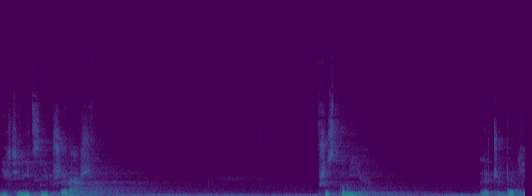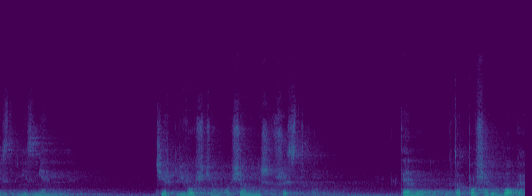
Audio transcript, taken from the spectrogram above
niech cię nic nie przeraża. Wszystko mija, lecz Bóg jest niezmienny. Cierpliwością osiągniesz wszystko. Temu, kto posiadł Boga,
